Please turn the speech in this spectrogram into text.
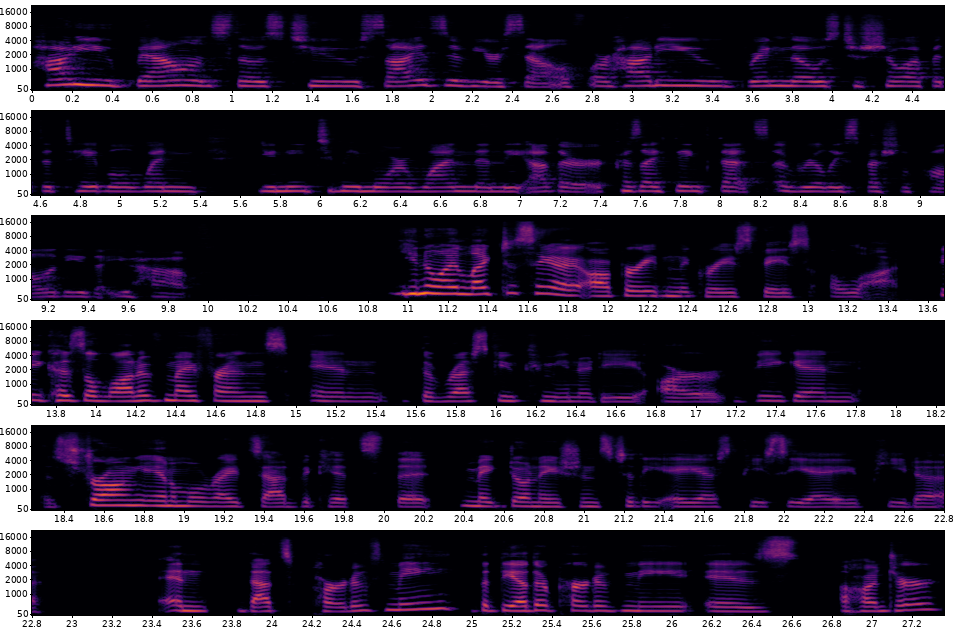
How do you balance those two sides of yourself? Or how do you bring those to show up at the table when you need to be more one than the other? Because i think that's a really special quality that you have you know i like to say i operate in the gray space a lot because a lot of my friends in the rescue community are vegan strong animal rights advocates that make donations to the aspca peta and that's part of me but the other part of me is a hunter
